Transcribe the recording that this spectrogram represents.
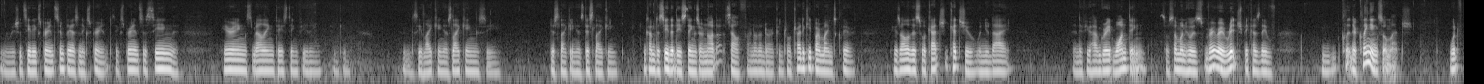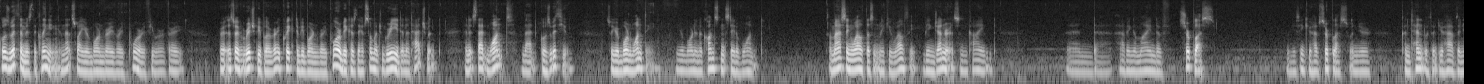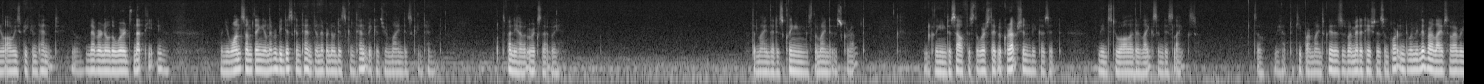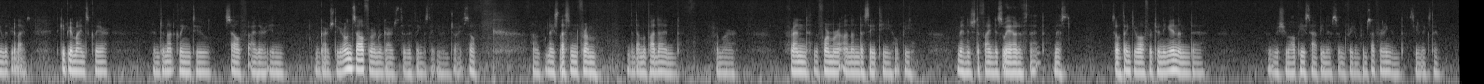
And we should see the experience simply as an experience. The experience is seeing, the hearing, smelling, tasting, feeling, thinking. And see liking as liking, see disliking as disliking. And come to see that these things are not self, are not under our control. Try to keep our minds clear. Because all of this will catch, catch you when you die. And if you have great wanting, so someone who is very, very rich because they've mm, they're clinging so much. What goes with them is the clinging, and that's why you're born very, very poor. If you were very, very, that's why rich people are very quick to be born very poor because they have so much greed and attachment, and it's that want that goes with you. So you're born wanting. You're born in a constant state of want. Amassing wealth doesn't make you wealthy. Being generous and kind and uh, having a mind of surplus when you think you have surplus, when you're content with what you have, then you'll always be content. You'll never know the words. When you want something, you'll never be discontent. You'll never know discontent because your mind is content. It's funny how it works that way. The mind that is clinging is the mind that is corrupt. And clinging to self is the worst type of corruption because it leads to all other likes and dislikes. So we have to keep our minds clear. This is why meditation is important when we live our lives, however you live your lives, to keep your minds clear and to not cling to self either in regards to your own self or in regards to the things that you enjoy. So, a nice lesson from the Dhammapada and from our friend, the former Ananda Sethi. Hope he managed to find his way out of that mess. So thank you all for tuning in and uh, wish you all peace, happiness, and freedom from suffering, and see you next time.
